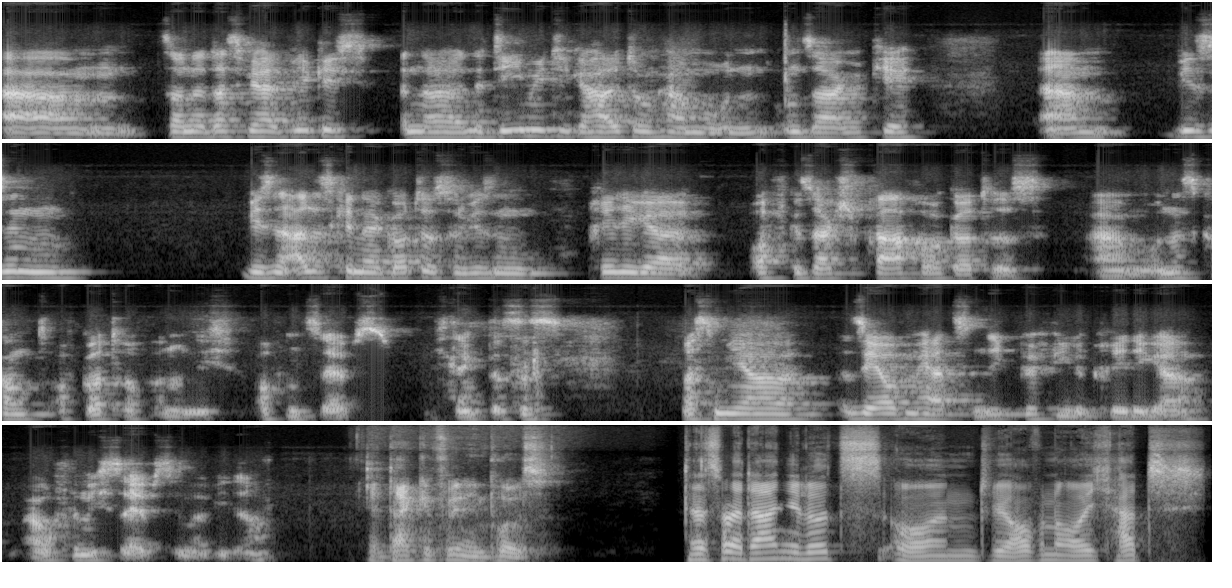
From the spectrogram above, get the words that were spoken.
ähm, sondern dass wir halt wirklich eine, eine demütige Haltung haben und, und sagen, okay, ähm, wir sind wir sind alles Kinder Gottes und wir sind Prediger, oft gesagt Sprachrohr Gottes. Ähm, und es kommt auf Gott drauf an und nicht auf uns selbst. Ich denke, das ist, was mir sehr auf dem Herzen liegt für viele Prediger, auch für mich selbst immer wieder. Ja, danke für den Impuls. Das war Daniel Lutz und wir hoffen, euch hat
